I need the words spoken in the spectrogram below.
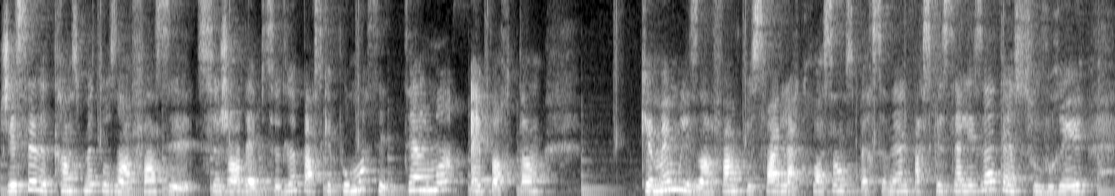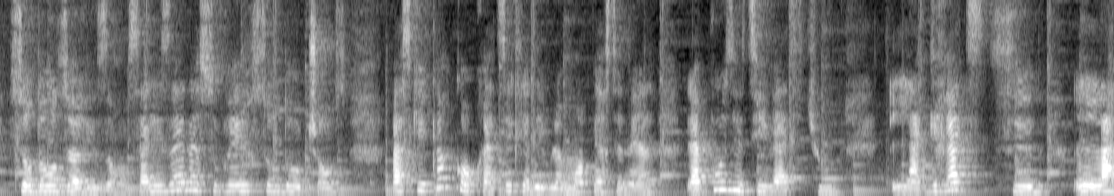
j'essaie de transmettre aux enfants, ce genre d'habitude-là, parce que pour moi, c'est tellement important que même les enfants puissent faire de la croissance personnelle parce que ça les aide à s'ouvrir sur d'autres horizons, ça les aide à s'ouvrir sur d'autres choses. Parce que quand on pratique le développement personnel, la positive attitude, la gratitude, la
